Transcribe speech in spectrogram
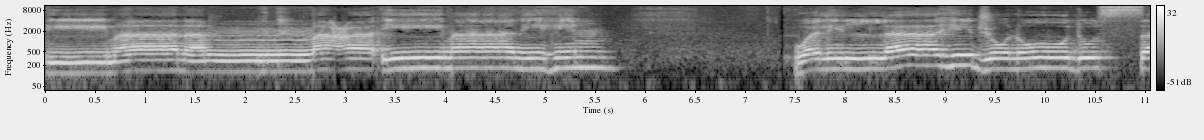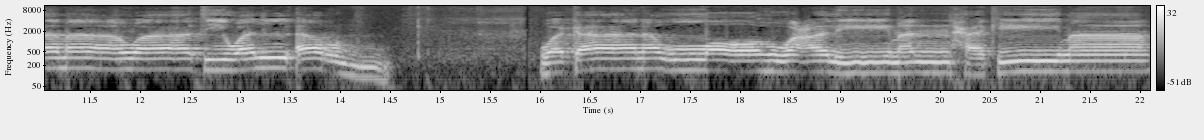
إيمانا مع إيمانهم ولله جنود السماوات والأرض وكان الله عليما حكيما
